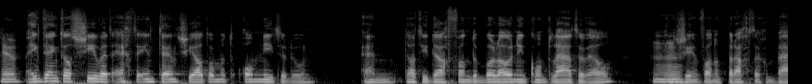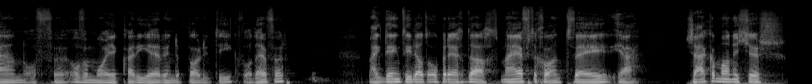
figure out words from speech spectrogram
Ja. Ik denk dat Siewert echt de intentie had om het om niet te doen. En dat hij dacht van de beloning komt later wel. In de zin van een prachtige baan of, of een mooie carrière in de politiek, whatever. Maar ik denk dat hij dat oprecht dacht. Maar hij heeft er gewoon twee ja, zakenmannetjes...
